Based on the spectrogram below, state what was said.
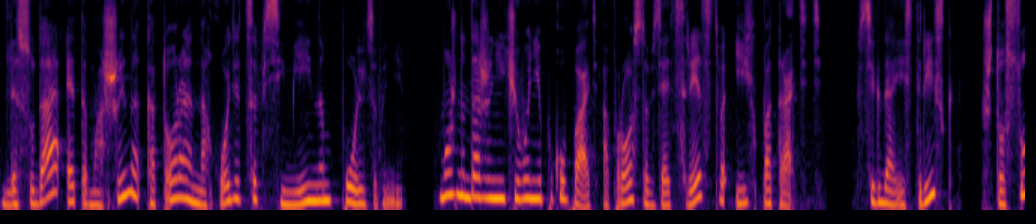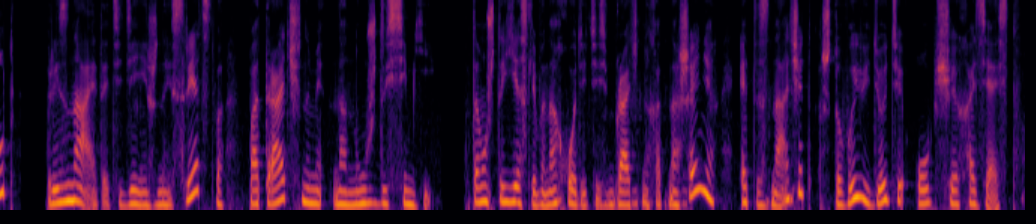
Для суда это машина, которая находится в семейном пользовании. Можно даже ничего не покупать, а просто взять средства и их потратить. Всегда есть риск, что суд признает эти денежные средства потраченными на нужды семьи. Потому что если вы находитесь в брачных отношениях, это значит, что вы ведете общее хозяйство.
